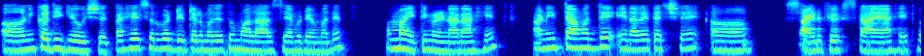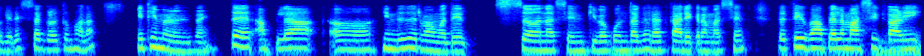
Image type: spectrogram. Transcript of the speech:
आणि कधी घेऊ शकता हे सर्व डिटेलमध्ये तुम्हाला आज या व्हिडिओमध्ये माहिती मिळणार आहे. आणि त्यामध्ये येणारे त्याचे साईड इफेक्ट्स काय आहेत वगैरे सगळं तुम्हाला इथे मिळून जाईल. तर आपल्या हिंदू धर्मामध्ये सण असेल किंवा कोणता घरात कार्यक्रम असेल तर तेव्हा आपल्याला मासिक पाळी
